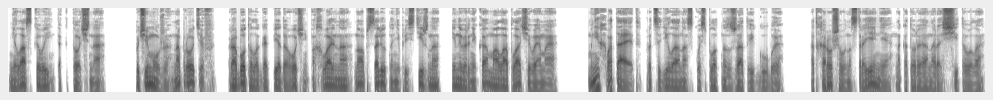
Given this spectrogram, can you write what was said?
не ласковый, так точно. Почему же? Напротив, Работа логопеда очень похвальна, но абсолютно непрестижна и наверняка малооплачиваемая. «Мне хватает», — процедила она сквозь плотно сжатые губы. От хорошего настроения, на которое она рассчитывала,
